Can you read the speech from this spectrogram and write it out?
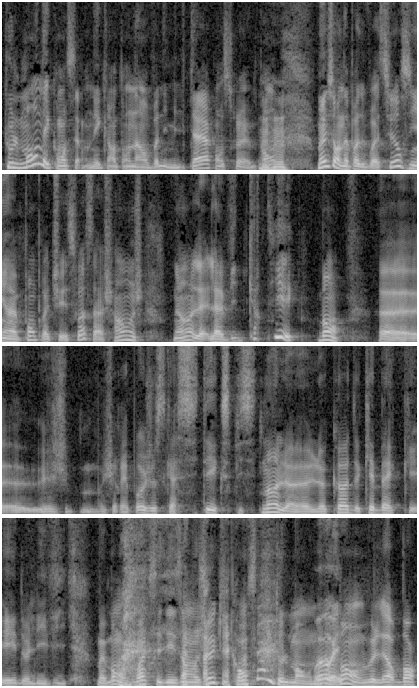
tout le monde est concerné quand on envoie des militaires construire un pont. Mhm. Même si on n'a pas de voiture, s'il y a un pont près de chez soi, ça change non, la vie de quartier. Bon, euh, je n'irai pas jusqu'à citer explicitement le, cas de Québec et de Lévis. Mais bon, on voit que c'est des enjeux qui concernent tout le monde. bon, leur, bon.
